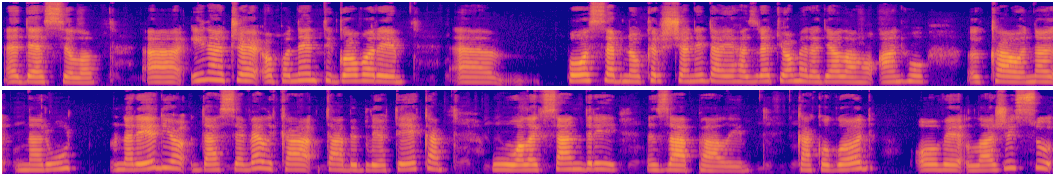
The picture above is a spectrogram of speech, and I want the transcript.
e, desilo? E, inače, oponenti govore e, posebno kršćani da je Hazreti Omer radijalahu anhu kao na, naru, naredio da se velika ta biblioteka u Aleksandriji zapali. Kako god, ove laži su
